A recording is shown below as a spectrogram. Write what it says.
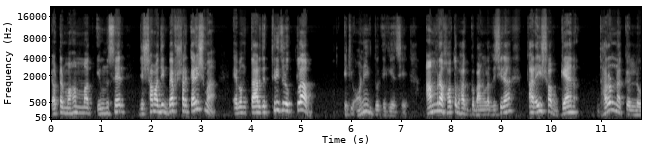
ডক্টর মোহাম্মদ ইউনুসের যে সামাজিক ব্যবসার ক্যারিশমা এবং তার যে থ্রি জিরো ক্লাব, এটি অনেক দূর এগিয়েছে। আমরা হতভাগ্য বাংলাদেশিরা, তার এই সব জ্ঞান ধারণ না করলেও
